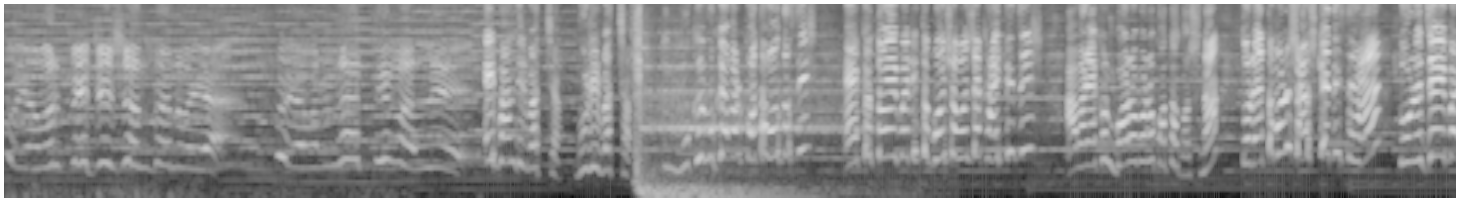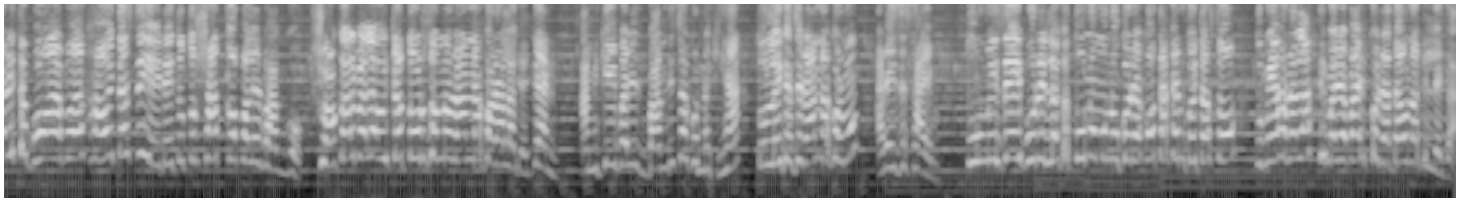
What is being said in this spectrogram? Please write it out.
তুই আমার পেটের সন্তান হইয়া, তুই আমার নাচতে পারলি এই বান্দির বাচ্চা, বুড়ির বাচ্চা। তুই মুখে মুখে আবার কথা বলতেছিস? একা তো এই বাড়িতে বসে বসে খাইতেছিস? আবার এখন বড় বড় কথা কস, না? তোর এত বড় শ্বাস কে দিছে হ্যাঁ? তোরে যে এই বাড়িতে বয়া বয়া খাওয়াইতাছি, এটাই তো তোর সাত কপালের ভাগ্য। সকালবেলা ওইটা তোর জন্য রান্না করা লাগে, কেন? আমি কি এই বাড়ির বান্দি চাকর নাকি হ্যাঁ? তোর লেগে যে রান্না করমু? আর এই যে সাইম তুমি যে এই বুড়ির লাগে তুনু মুনু করে কথা কেন কইতাছো? তুমি এখনও লাত্তি মাইরা বাইর করে দাও নাকি লেগা।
